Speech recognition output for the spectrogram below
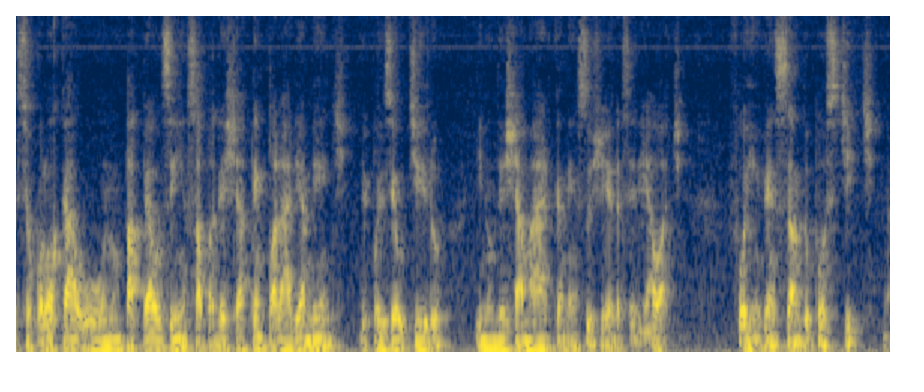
Se eu colocar o, num papelzinho só para deixar temporariamente, depois eu tiro e não deixar marca nem sujeira, seria ótimo. Foi invenção do post-it. Né?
